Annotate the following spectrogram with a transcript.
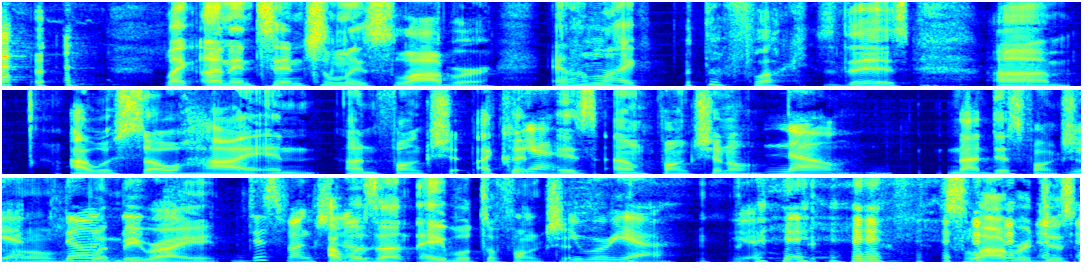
like unintentionally slobber. And I'm like, what the fuck is this? Um, I was so high and unfunctional. I couldn't, Yeah. it's unfunctional, No. Not dysfunctional. Yeah. No, Wouldn't be right. Dysfunctional. I was unable to function. You were, yeah. yeah. slobber just,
